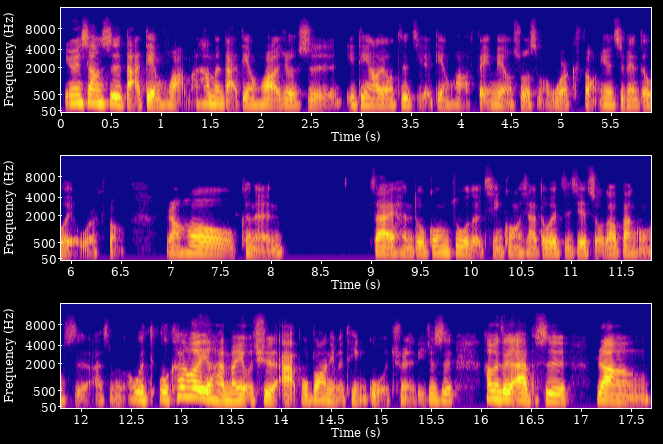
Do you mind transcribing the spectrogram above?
因为像是打电话嘛，他们打电话就是一定要用自己的电话费，没有说什么 work phone，因为这边都会有 work phone。然后可能在很多工作的情况下，都会直接走到办公室啊什么。我我看到一个还蛮有趣的 app，我不知道你们听过 Trinity，就是他们这个 app 是让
